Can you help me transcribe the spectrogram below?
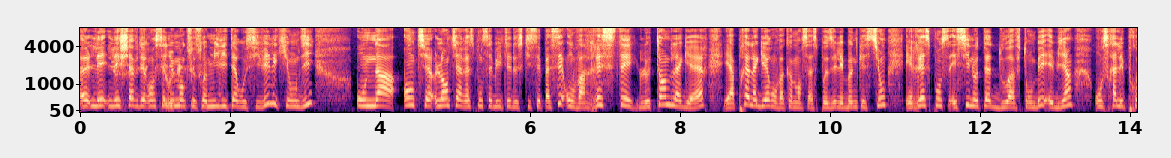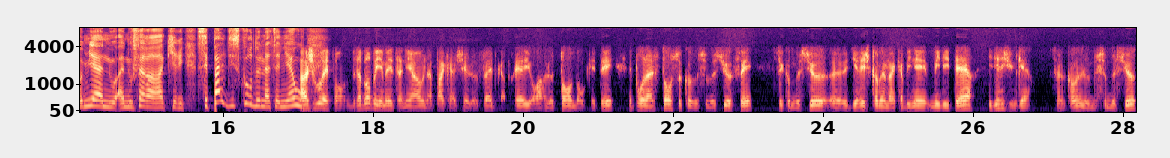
euh, les, les chefs des renseignements, que ce soit militaires ou civils, et qui ont dit on a l'entière responsabilité de ce qui s'est passé. On va rester le temps de la guerre. Et après la guerre, on va commencer à se poser les bonnes questions. Et, et si nos têtes doivent tomber, eh bien, on sera les premiers à nous, à nous faire harakiri. C'est pas le discours de Netanyahou. Ah, je vous réponds. D'abord, Benjamin Netanyahou n'a pas caché le fait qu'après, il y aura le temps d'enquêter. Et pour l'instant, ce que ce monsieur fait, c'est que monsieur euh, dirige quand même un cabinet militaire. Il dirige une guerre. Quand même, ce monsieur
